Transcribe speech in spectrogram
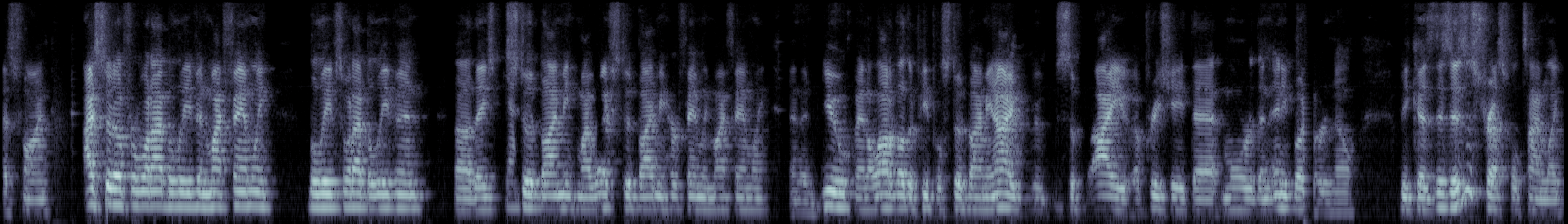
that's fine i stood up for what i believe in my family believes what I believe in. Uh, they yeah. stood by me. My wife stood by me, her family, my family, and then you and a lot of other people stood by me. And I, I appreciate that more than anybody ever know, because this is a stressful time. Like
